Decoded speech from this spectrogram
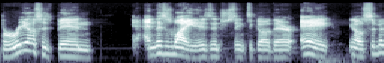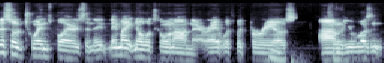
Berrios has been, and this is why it is interesting to go there. A, you know, some Minnesota Twins players, and they, they might know what's going on there, right? With with Berrios. Mm-hmm um. He wasn't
